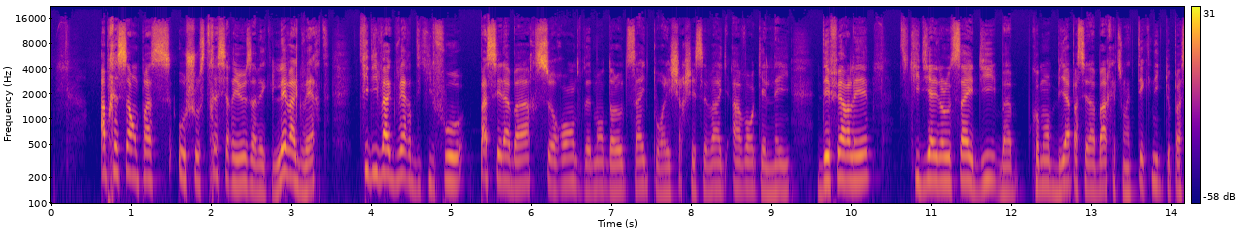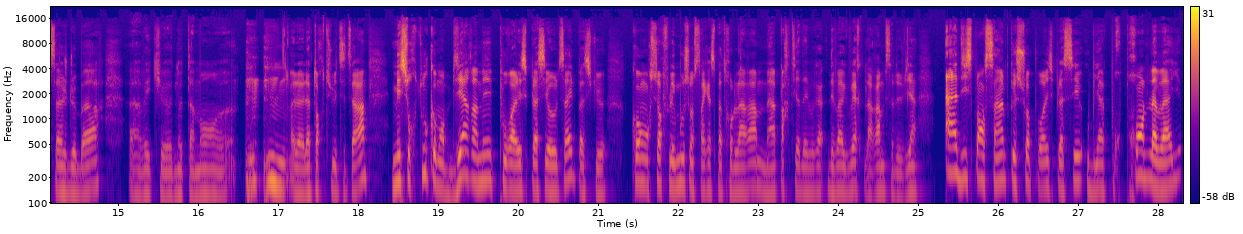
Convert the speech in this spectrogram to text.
Après ça, on passe aux choses très sérieuses avec les vagues vertes. Qui dit vague verte dit qu'il faut passer la barre, se rendre vraiment dans l'outside pour aller chercher ces vagues avant qu'elles n'aient déferlé. Qui dit aller dans l'outside dit comment bien passer la barre, quelles sont les techniques de passage de barre, avec euh, notamment euh, la, tortue, etc. Mais surtout comment bien ramer pour aller se placer à l'outside, parce que quand on surfe les mousses, on ne se tracasse pas trop de la rame, mais à partir des, des vagues vertes, la rame, ça devient indispensable, que ce soit pour aller se placer ou bien pour prendre la vague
